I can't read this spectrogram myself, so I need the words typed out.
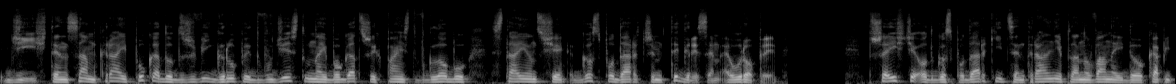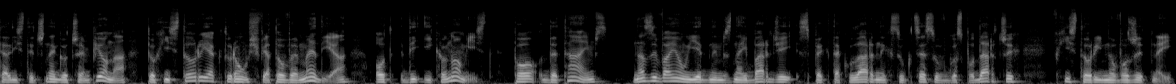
Dziś ten sam kraj puka do drzwi grupy 20 najbogatszych państw globu, stając się gospodarczym tygrysem Europy. Przejście od gospodarki centralnie planowanej do kapitalistycznego czempiona to historia, którą światowe media, od The Economist po The Times, nazywają jednym z najbardziej spektakularnych sukcesów gospodarczych w historii nowożytnej.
